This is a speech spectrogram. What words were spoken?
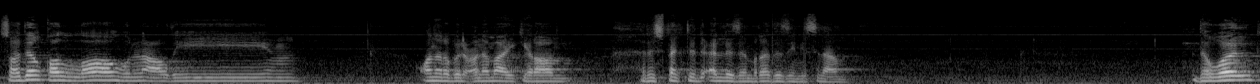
صدق الله العظيم. Honorable ulama kiram respected elders and brothers in islam. The world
